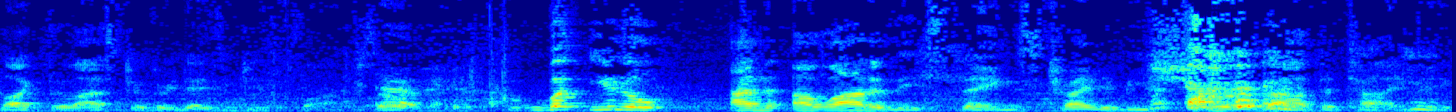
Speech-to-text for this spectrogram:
like the last two or three days of Jesus' life. So, Okay. but you know, on a lot of these things, trying to be sure about the timing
